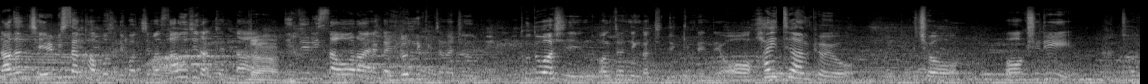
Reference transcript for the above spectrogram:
나는 제일 비싼 갑옷을 입었지만 싸우진 않겠다. 네. 니들이 싸워라. 약간 이런 느낌 있잖아요. 좀 도도하신 왕자님 같은 느낌도 있는데, 어, 화이트한 표요. 그쵸. 어, 확실히 전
